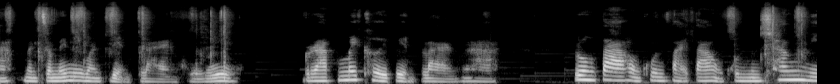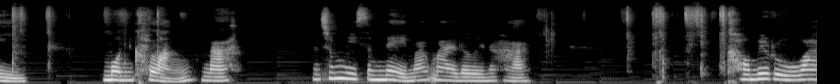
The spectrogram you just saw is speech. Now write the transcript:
นะ มันจะไม่มีวันเปลี่ยนแปลงโอ้รักไม่เคยเปลี่ยนแปลงนะคะ ดวงตาของคุณสายตาของคุณมันช่างมี มนขลังนะ มันช่างมีเสน่ห์มากมายเลยนะคะ เขาไม่รู้ว่า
